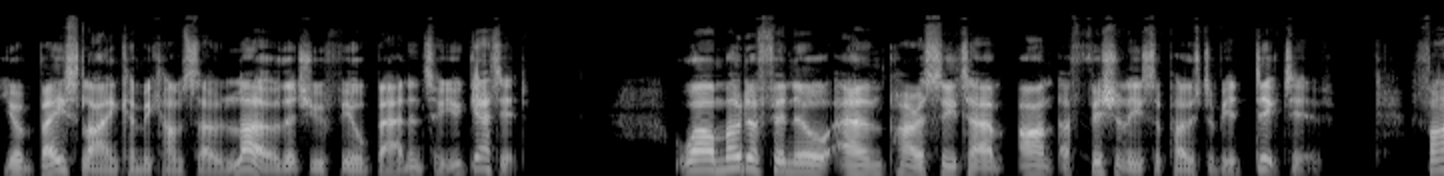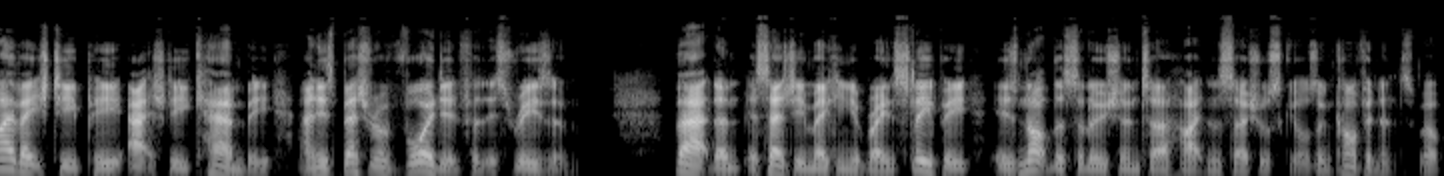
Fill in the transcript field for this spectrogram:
your baseline can become so low that you feel bad until you get it. While modafinil and piracetam aren't officially supposed to be addictive, 5-HTP actually can be and is better avoided for this reason. That, and essentially making your brain sleepy, is not the solution to heightened social skills and confidence. Well,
